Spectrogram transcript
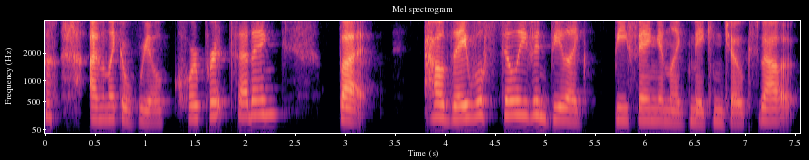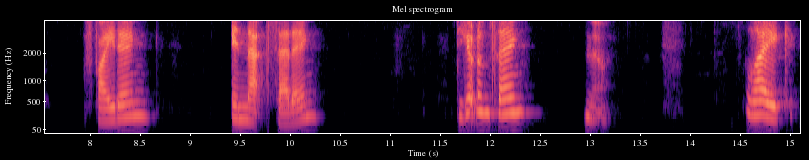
I'm in like a real corporate setting, but how they will still even be like beefing and like making jokes about fighting in that setting. Do you get what I'm saying? no Like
